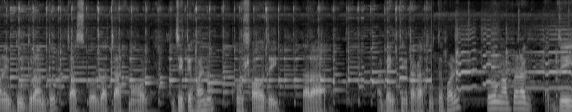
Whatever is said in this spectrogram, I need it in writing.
অনেক দূর দূরান্ত চাষকর বা চাটমহর যেতে হয় না, খুব সহজেই তারা ব্যাংক থেকে টাকা তুলতে পারে এবং আপনারা যেই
